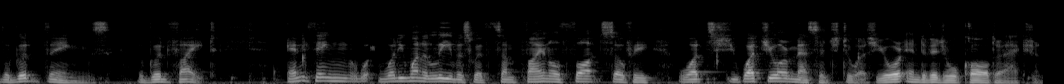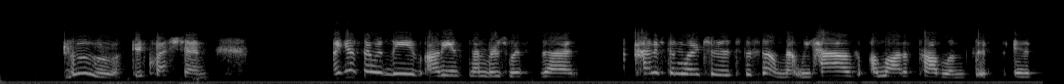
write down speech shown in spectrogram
the good things, the good fight. Anything? What do you want to leave us with? Some final thoughts, Sophie. What's what's your message to us? Your individual call to action. Ooh, good question. I guess I would leave audience members with that kind of similar to, to the film that we have a lot of problems. It's, it's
